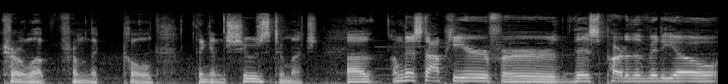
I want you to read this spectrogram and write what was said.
curl up from the cold. thinking shoes too much. Uh, I'm gonna stop here for this part of the video.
